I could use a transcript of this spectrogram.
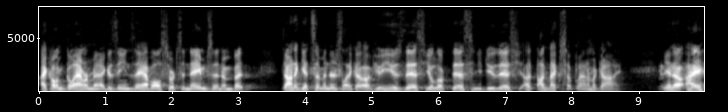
I call them glamour magazines. They have all sorts of names in them, but Donna gets them and there's like, oh, if you use this, you'll look this, and you do this. I'm like, so glad I'm a guy. You know, I,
